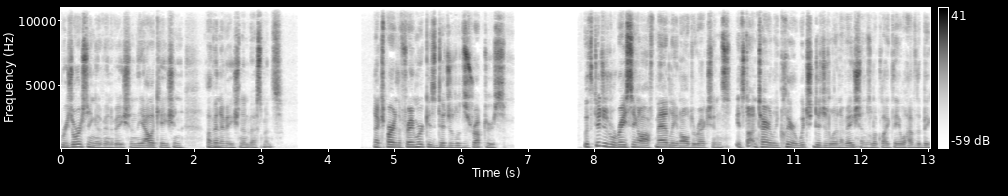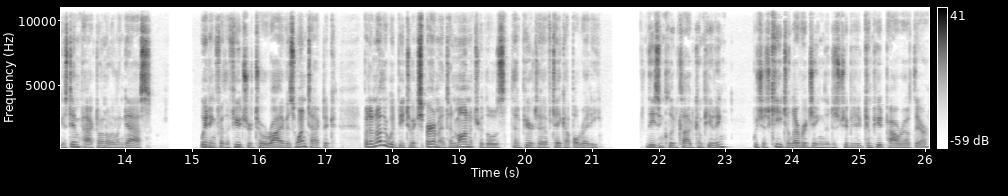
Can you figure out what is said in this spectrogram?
resourcing of innovation, the allocation of innovation investments. Next part of the framework is digital disruptors. With digital racing off madly in all directions, it's not entirely clear which digital innovations look like they will have the biggest impact on oil and gas. Waiting for the future to arrive is one tactic, but another would be to experiment and monitor those that appear to have take up already. These include cloud computing, which is key to leveraging the distributed compute power out there,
